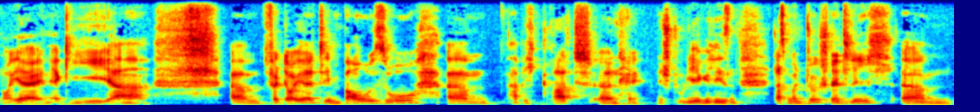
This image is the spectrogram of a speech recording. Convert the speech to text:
neuer Energie, ja, ähm, verdeuert im Bau so, ähm, habe ich gerade äh, eine, Studie gelesen, dass man durchschnittlich, ähm,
